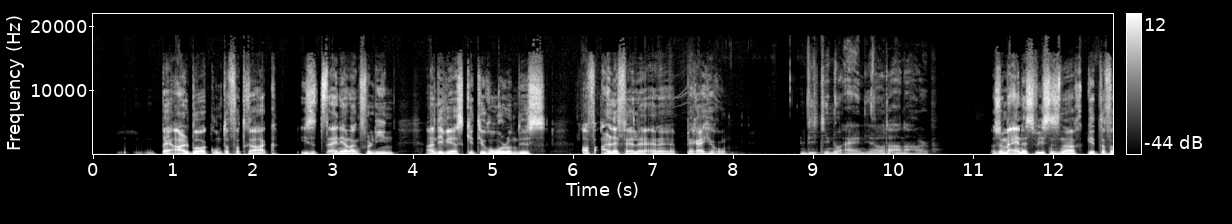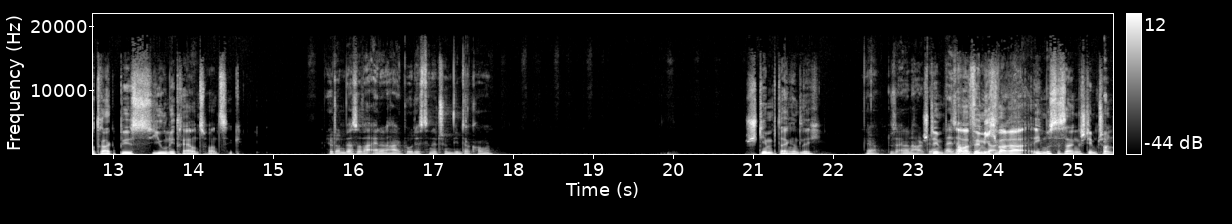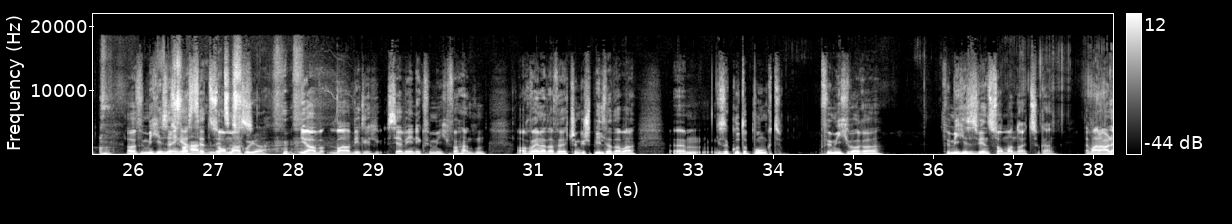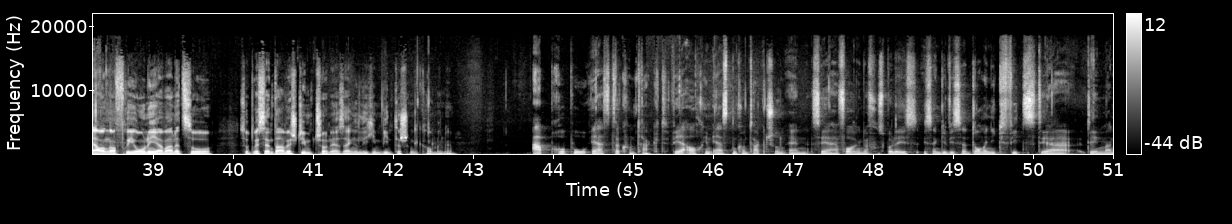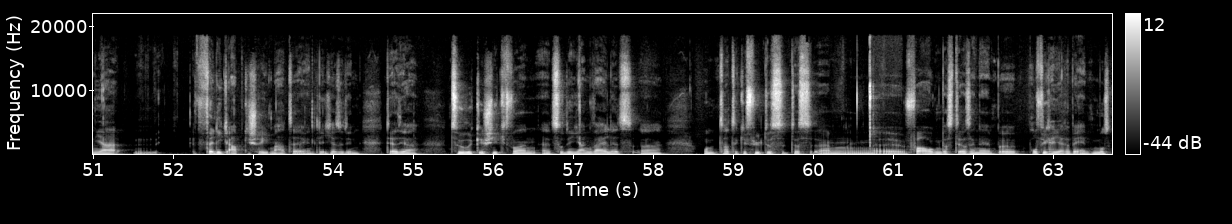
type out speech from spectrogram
bei Aalborg unter Vertrag, ist jetzt ein Jahr lang verliehen an die WSG Tirol und ist auf alle Fälle eine Bereicherung. Wie geht nur ein Jahr oder eineinhalb? Also meines Wissens nach geht der Vertrag bis Juni 23. Ja, dann wäre es aber eineinhalb, oder? Ist dann jetzt schon Winter kommen? Stimmt eigentlich. Ja, das ist eineinhalb. Stimmt. Ja. aber für mich egal. war er, ich muss das sagen, stimmt schon. Aber für mich ist er eigentlich erst seit Sommers. ja, war wirklich sehr wenig für mich vorhanden. Auch wenn er da vielleicht schon gespielt hat, aber ähm, ist ein guter Punkt. Für mich war er, für mich ist es wie ein Sommerneuzugang. Da waren alle Augen auf Frioni, er war nicht so so präsent, aber stimmt schon, er ist eigentlich im Winter schon gekommen. Ja. Apropos erster Kontakt. Wer auch im ersten Kontakt schon ein sehr hervorragender Fußballer ist, ist ein gewisser Dominik Fitz, der, den man ja völlig abgeschrieben hatte eigentlich. Also den, der ist ja zurückgeschickt worden äh, zu den Young Violets äh, und hatte gefühlt das, das ähm, äh, vor Augen, dass der seine äh, Profikarriere beenden muss.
